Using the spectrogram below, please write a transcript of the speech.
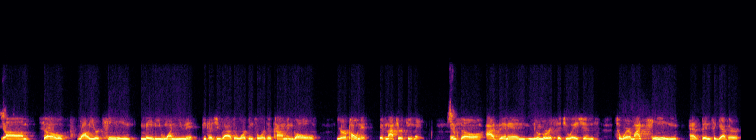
Yep. Um, so while your team may be one unit because you guys are working towards a common goal, your opponent is not your teammate. And so I've been in numerous situations to where my team has been together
